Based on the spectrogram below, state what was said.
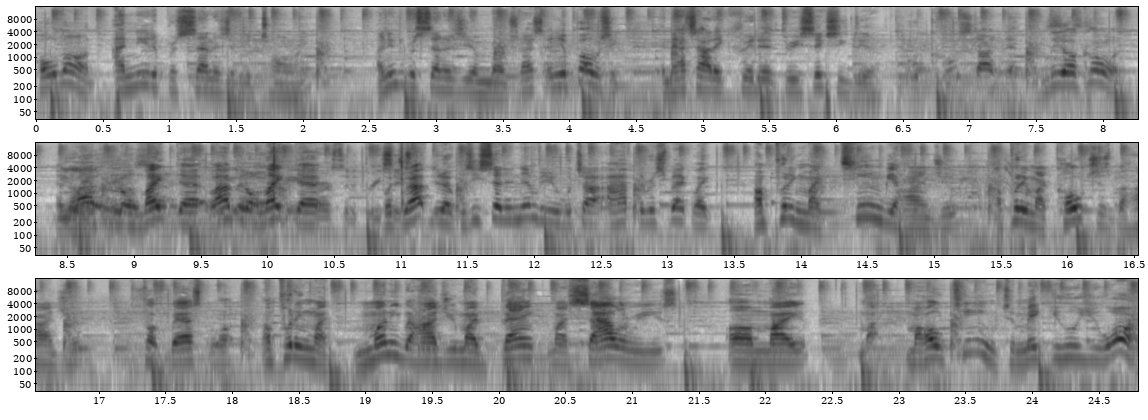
hold on. I need a percentage of your touring. I need a percentage of your merchandise and your publishing. And that's how they created a 360 deal. Who, who started that? Lyor Cohen. And a lot of people don't like that. A lot of people don't like that. the But you have to do that because he said in an interview, which I, I have to respect. Like, I'm putting my team behind you. I'm putting my coaches behind you. Talk basketball. I'm putting my money behind you, my bank, my salaries, um, my, my whole team to make you who you are.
